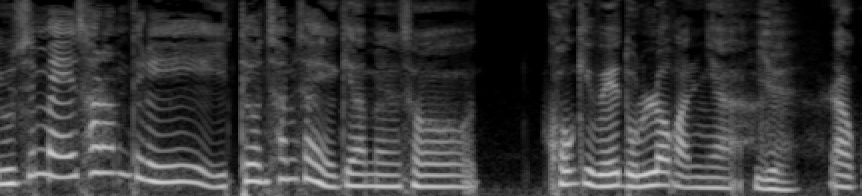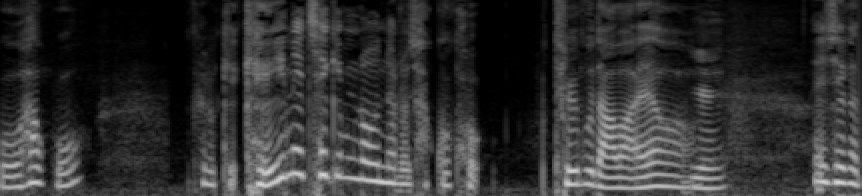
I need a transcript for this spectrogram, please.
요즘에 사람들이 이태원 참사 얘기하면서 거기 왜 놀러 갔냐. 예. 라고 하고 그렇게 개인의 책임론으로 자꾸 거- 들고 나와요. 예. 근데 제가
